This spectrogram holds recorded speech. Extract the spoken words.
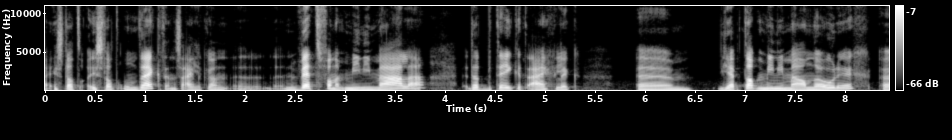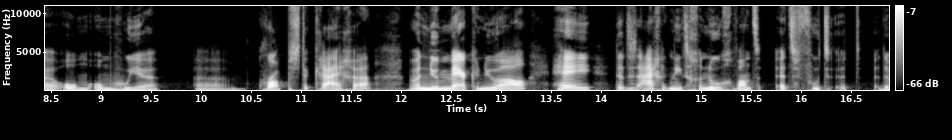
is, dat, is dat ontdekt. En dat is eigenlijk een, een wet van het minimale. Dat betekent eigenlijk, ehm, je hebt dat minimaal nodig om, om goede eh, crops te krijgen. Maar we nu merken nu al, hey, dit is eigenlijk niet genoeg, want het voedt het de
